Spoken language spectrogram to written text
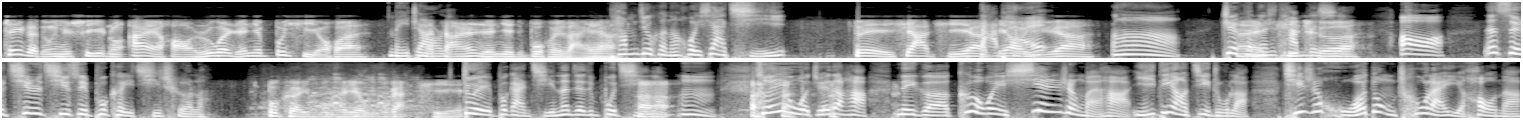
这个东西是一种爱好，如果人家不喜欢，没招当然人家就不会来呀。他们就可能会下棋，对，下棋呀、打钓牌鱼啊，嗯，这可能哎是他们的车。哦，那所以七十七岁不可以骑车了。不可以，不可以，我不敢骑。对，不敢骑，那这就不骑了。啊嗯，所以我觉得哈，那个各位先生们哈，一定要记住了，其实活动出来以后呢，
